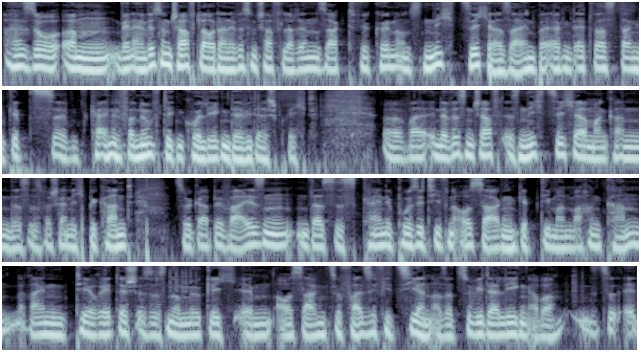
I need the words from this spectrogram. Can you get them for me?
Also, ähm, wenn ein Wissenschaftler oder eine Wissenschaftlerin sagt, wir können uns nicht sicher sein bei irgendetwas, dann gibt's äh, keinen vernünftigen Kollegen, der widerspricht. Äh, weil in der Wissenschaft ist nicht sicher, man kann, das ist wahrscheinlich bekannt, sogar beweisen, dass es keine positiven Aussagen gibt, die man machen kann. Rein theoretisch ist es nur möglich, ähm, Aussagen zu falsifizieren, also zu widerlegen. Aber zu, äh,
